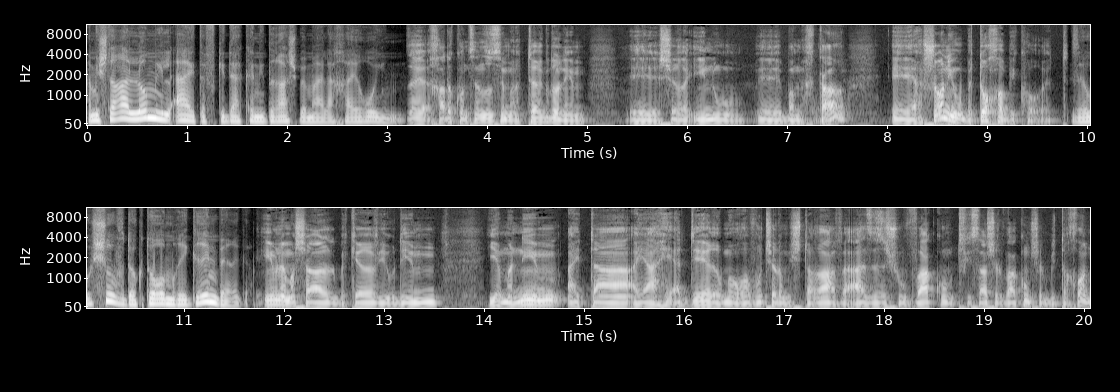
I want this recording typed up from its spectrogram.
המשטרה לא מילאה את תפקידה כנדרש במהלך האירועים. זה אחד הקונצנזוסים היותר גדולים אה, שראינו במחקר. השוני הוא בתוך הביקורת. זהו שוב דוקטור עמרי גרינברג. אם למשל בקרב יהודים ימנים הייתה, היה היעדר מעורבות של המשטרה, ואז איזשהו ואקום, תפיסה של ואקום של ביטחון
